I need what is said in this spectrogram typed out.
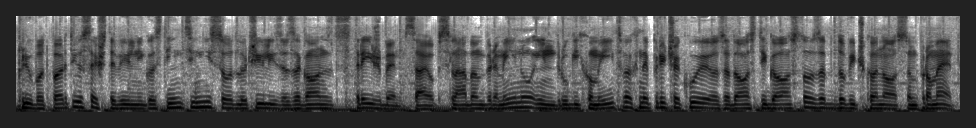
Kljub odprtju se številni gostinci niso odločili za zagon strežbe, saj ob slabem vremenu in drugih omejitvah ne pričakujejo zadosti gostov za dobičkonosen promet.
